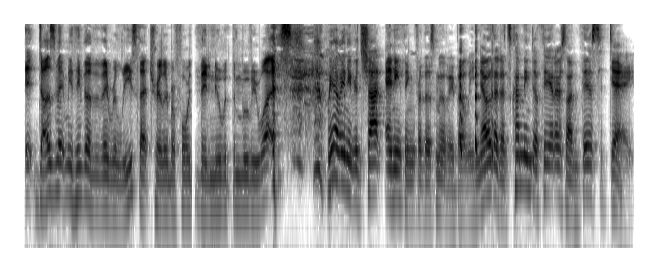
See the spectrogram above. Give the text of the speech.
It does make me think that they released that trailer before they knew what the movie was. We haven't even shot anything for this movie, but we know that it's coming to theaters on this day.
